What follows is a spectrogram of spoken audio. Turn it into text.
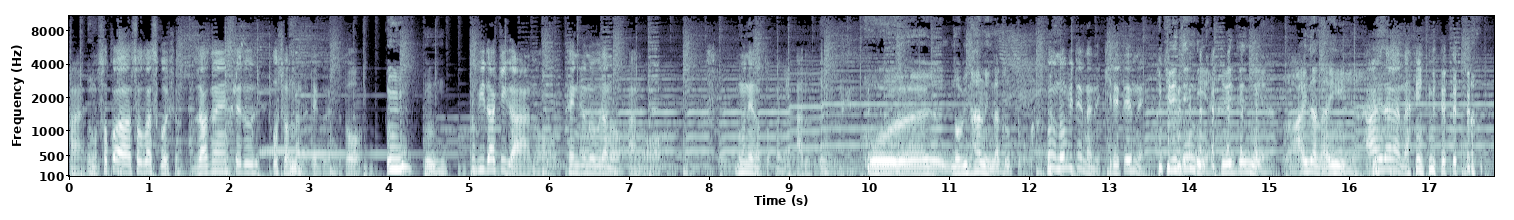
はい。うんもうそこは、そこがすごいですよ。座禅してる和尚さん出てくるんですけど、あ。うん。うん。首だけが、あの、天井の裏の、あの、胸のとこにあるっていうね。おー、伸び半になっとっこれ伸びてんなんで切れてんねん。た。切れてんねや。切れてんねや。間ないんや。間がないんで。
